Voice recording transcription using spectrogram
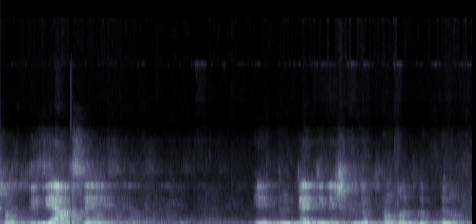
শক্তি যে আছে এই দুইটা জিনিস কিন্তু প্রমাণ করতে হবে।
